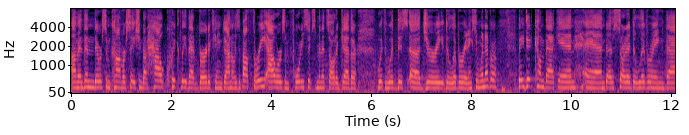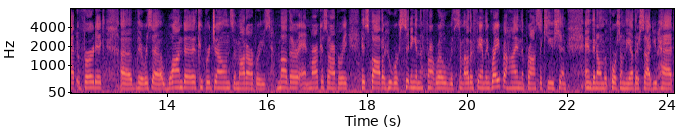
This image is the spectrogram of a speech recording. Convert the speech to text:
um, and then there was some conversation about how quickly that verdict came down. It was about three hours and 46 minutes altogether with, with this uh, jury deliberating. So whenever they did come back in and uh, started delivering that verdict, uh, there was uh, Wanda Cooper Jones, Ahmaud Arbery's mother, and Marcus Arbery, his father, who were sitting in the front row with some other family right behind the prosecution. And then, on, of course, on the other side, you had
